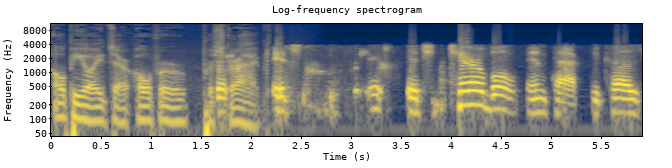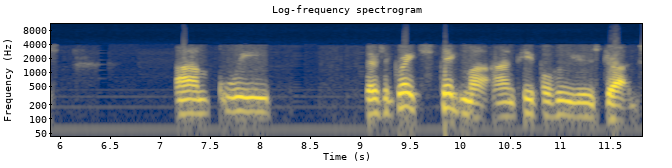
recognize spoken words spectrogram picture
opioids are overprescribed? It's it's, it's terrible impact because um, we there's a great stigma on people who use drugs.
